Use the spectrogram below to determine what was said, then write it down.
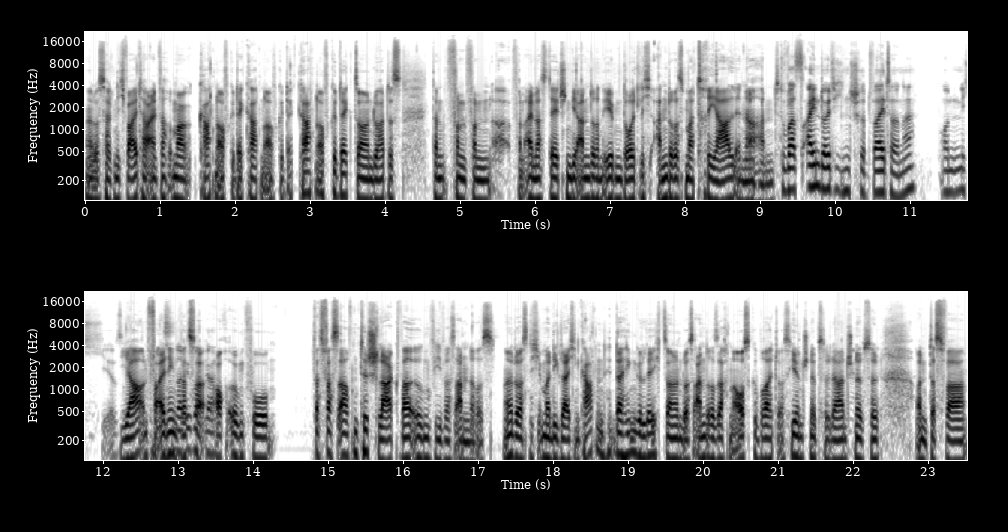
Ja, du hast halt nicht weiter einfach immer Karten aufgedeckt, Karten aufgedeckt, Karten aufgedeckt, sondern du hattest dann von, von, von einer Stage in die anderen eben deutlich anderes Material in der Hand. du warst eindeutig einen Schritt weiter, ne? Und nicht. äh, so Ja, und vor allen Dingen, was war auch irgendwo, das, was auf dem Tisch lag, war irgendwie was anderes. Ne, du hast nicht immer die gleichen Karten hin- dahingelegt, sondern du hast andere Sachen ausgebreitet. Du hast hier einen Schnipsel, da einen Schnipsel. Und das war,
